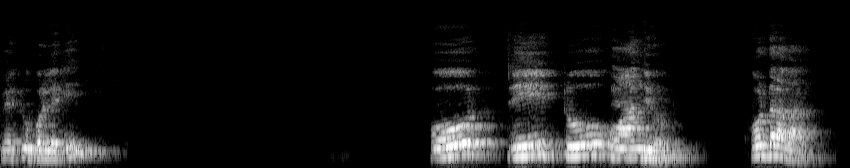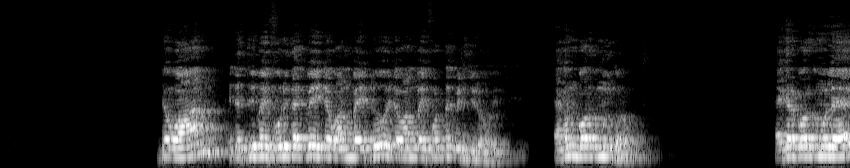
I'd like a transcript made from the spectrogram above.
আমি একটু উপরে লিখি। Four three two one zero four দ্বারা ভাগ এটা ওয়ান এটা থ্রি বাই ফোরই থাকবে, এটা ওয়ান বাই টু এটা ওয়ান বাই ফোর থাকবে, এটা জিরো হবে। এখন বর্গমূল করো। একের বর্গমূল এক,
